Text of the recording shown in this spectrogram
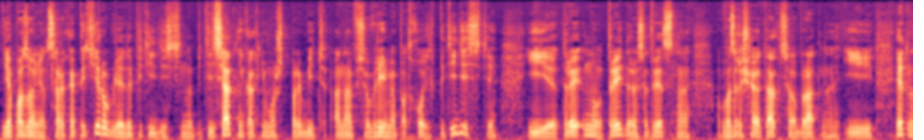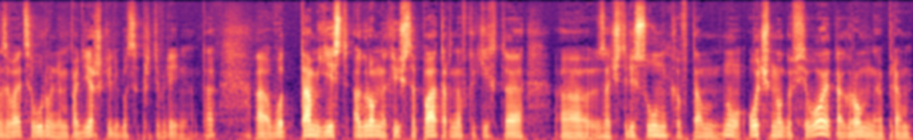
диапазоне от 45 рублей до 50, но 50 никак не может пробить. Она все время подходит к 50, и трей, ну, трейдеры, соответственно, возвращают акцию обратно. И это называется уровнем поддержки либо сопротивления. Да? А, вот там есть огромное количество паттернов, каких-то, а, значит, рисунков, там, ну, очень много всего. Это огромная прям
